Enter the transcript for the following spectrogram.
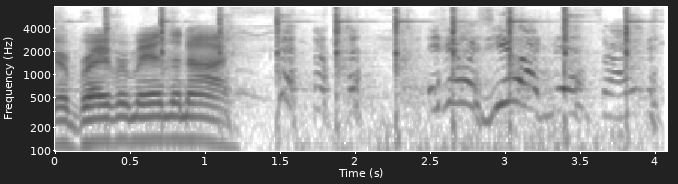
You're a braver man than I. If it was you, I'd miss, right?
